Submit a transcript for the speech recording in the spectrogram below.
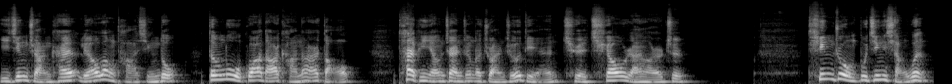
已经展开瞭望塔行动。登陆瓜达尔卡纳尔岛，太平洋战争的转折点却悄然而至。听众不禁想问：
